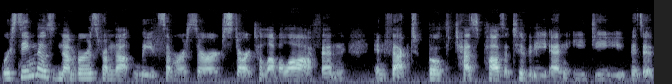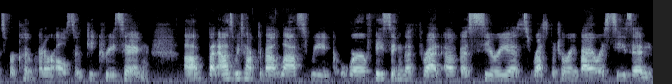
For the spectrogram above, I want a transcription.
we're seeing those numbers from that late summer surge start to level off. And in fact, both test positivity and ED visits for COVID are also decreasing. Uh, but as we talked about last week, we're facing the threat of a serious respiratory virus season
